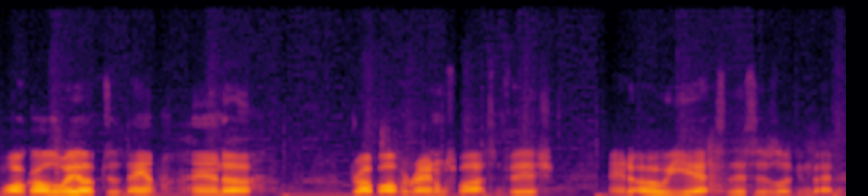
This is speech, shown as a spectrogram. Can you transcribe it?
walk all the way up to the dam and uh, drop off at random spots and fish. And oh yes, this is looking better.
